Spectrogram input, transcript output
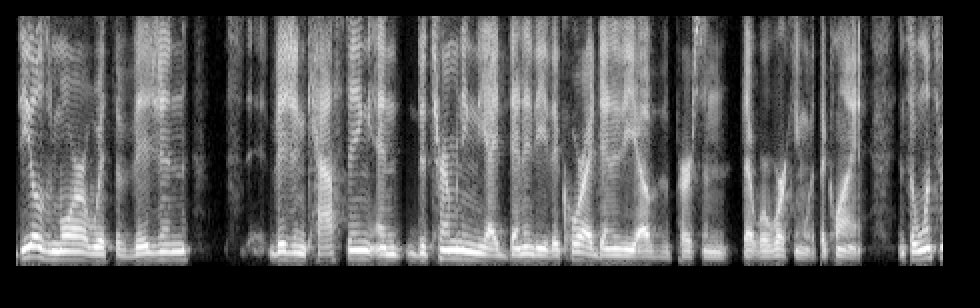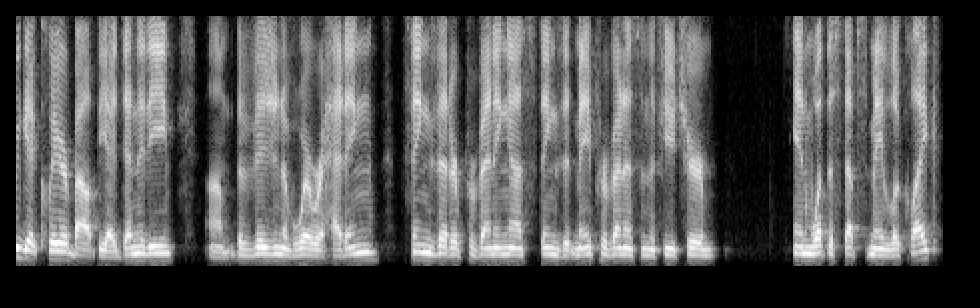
deals more with the vision vision casting and determining the identity, the core identity of the person that we're working with, the client. And so once we get clear about the identity, um, the vision of where we're heading, things that are preventing us, things that may prevent us in the future, and what the steps may look like.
